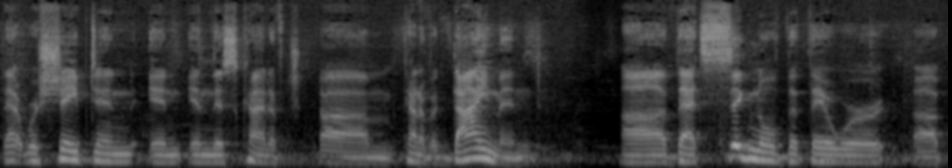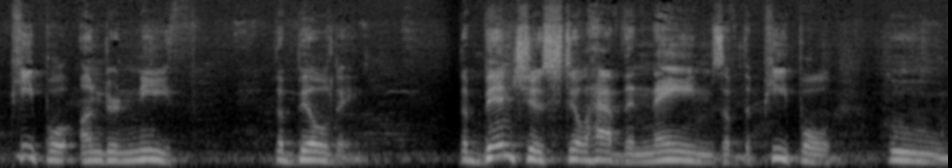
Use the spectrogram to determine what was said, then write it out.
that were shaped in, in, in this kind of, um, kind of a diamond uh, that signaled that there were uh, people underneath the building. The benches still have the names of the people who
